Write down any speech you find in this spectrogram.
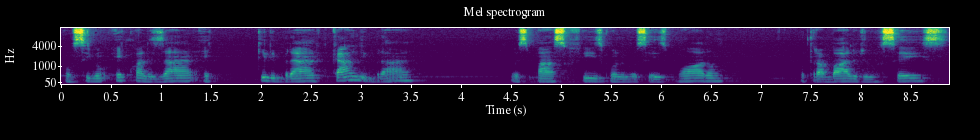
consigam equalizar, equilibrar, calibrar o espaço físico onde vocês moram o trabalho de vocês,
